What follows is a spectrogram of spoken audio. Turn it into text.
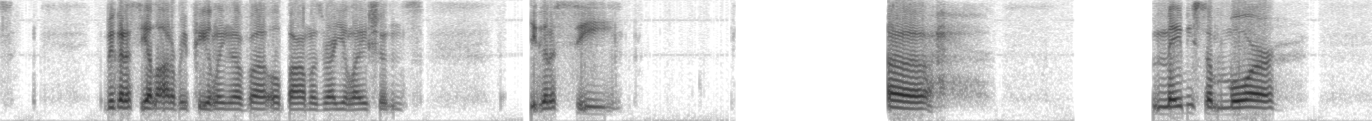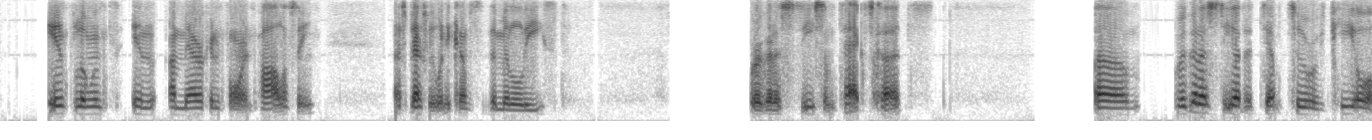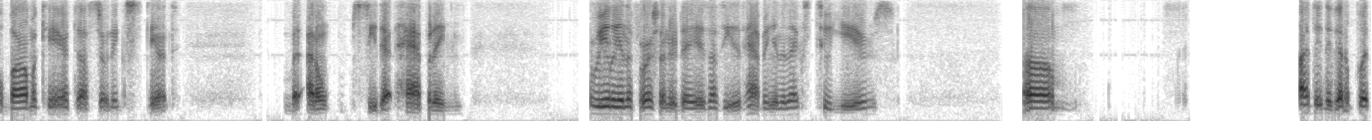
we're going to see a lot of repealing of uh, Obama's regulations. You're going to see uh, maybe some more influence in American foreign policy, especially when it comes to the Middle East. We're going to see some tax cuts. Um, we're going to see an attempt to repeal Obamacare to a certain extent, but I don't see that happening really in the first hundred days. I see it happening in the next two years. Um, I think they're going to put.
